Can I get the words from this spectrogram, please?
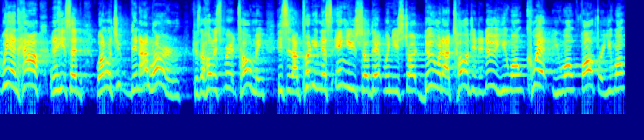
when, how? And he said, why don't you, then I learned, because the Holy Spirit told me, he said, I'm putting this in you so that when you start doing what I told you to do, you won't quit, you won't falter, you won't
